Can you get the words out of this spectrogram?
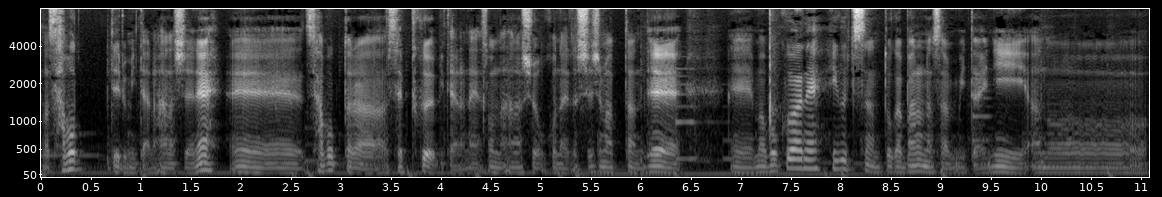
まあ、サボってるみたいな話でね、えー、サボったら切腹みたいなね、そんな話をこの間してしまったんで、えー、まあ、僕はね樋口さんとかバナナさんみたいに、あのー、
